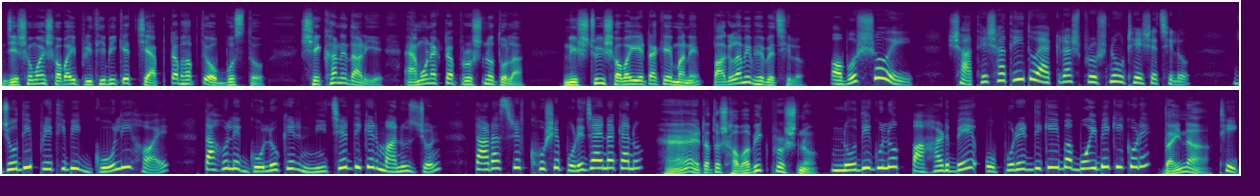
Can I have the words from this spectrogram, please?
যে সময় সবাই পৃথিবীকে চ্যাপটা ভাবতে অভ্যস্ত সেখানে দাঁড়িয়ে এমন একটা প্রশ্ন তোলা নিশ্চয়ই সবাই এটাকে মানে পাগলামি ভেবেছিল। অবশ্যই। সাথে সাথেই তো একরাশ প্রশ্ন উঠে এসেছিল। যদি পৃথিবী গোলই হয় তাহলে গোলকের নিচের দিকের মানুষজন তারা স্রেফ খসে পড়ে যায় না কেন? হ্যাঁ এটা তো স্বাভাবিক প্রশ্ন। নদীগুলো পাহাড় বেয়ে ওপরের দিকেই বা বইবে কি করে? তাই না? ঠিক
